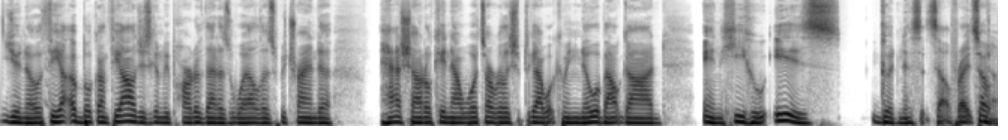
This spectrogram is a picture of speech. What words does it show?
you know, the, a book on theology is going to be part of that as well as we're trying to hash out. Okay, now what's our relationship to God? What can we know about God and He who is goodness itself? Right. So Yeah.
